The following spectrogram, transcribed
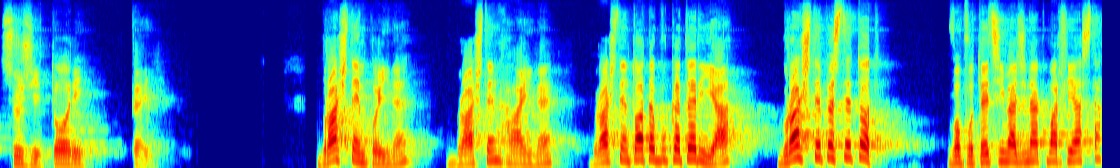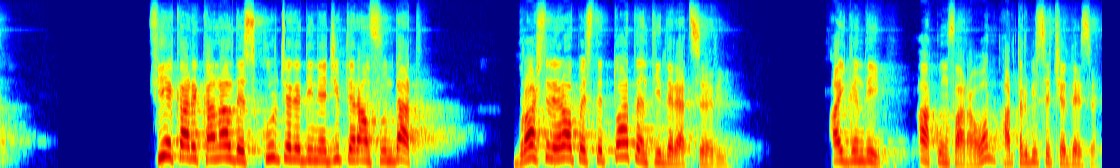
slujitorii tăi. Broaște în pâine, broaște în haine, broaște în toată bucătăria, broaște peste tot. Vă puteți imagina cum ar fi asta? Fiecare canal de scurgere din Egipt era înfundat. Broaștele erau peste toată întinderea țării. Ai gândit, acum faraon ar trebui să cedeze.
